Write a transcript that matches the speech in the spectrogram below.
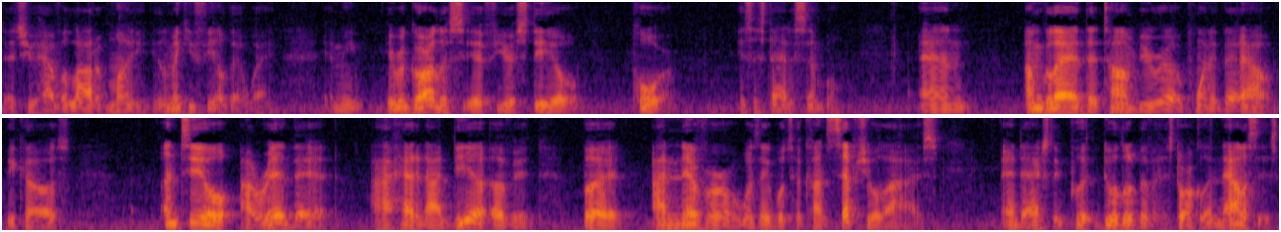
that you have a lot of money. It'll make you feel that way. I mean, regardless if you're still poor, it's a status symbol. And I'm glad that Tom Burrell pointed that out because until I read that, I had an idea of it but I never was able to conceptualize and to actually put do a little bit of a historical analysis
